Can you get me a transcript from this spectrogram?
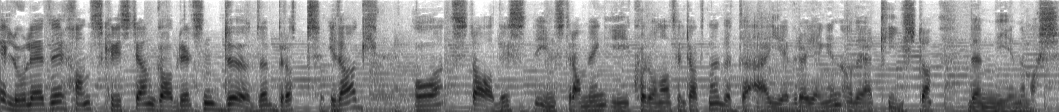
LO-leder Hans Christian Gabrielsen døde brått i dag. Og stadig innstramning i koronatiltakene. Dette er Gjever og gjengen, og det er tirsdag den 9. mars.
